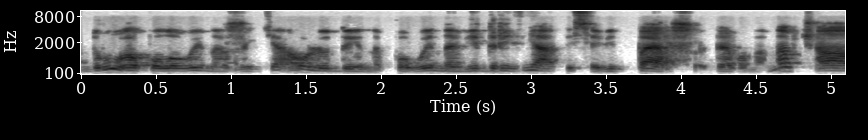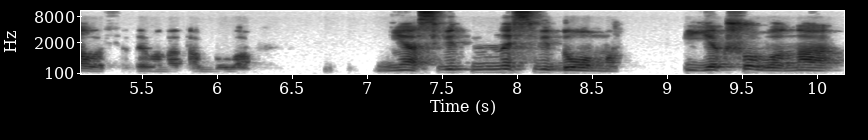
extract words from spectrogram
друга половина життя у людини повинна відрізнятися від першої, де вона навчалася, де вона там була несвідома. І якщо вона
